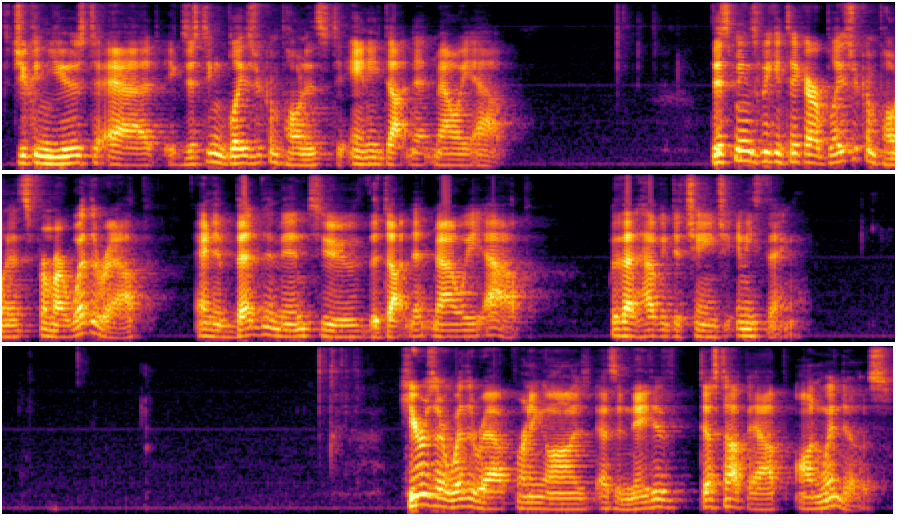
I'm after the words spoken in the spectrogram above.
that you can use to add existing Blazor components to any .NET MAUI app. This means we can take our Blazor components from our weather app and embed them into the .NET MAUI app without having to change anything. Here's our weather app running on as a native desktop app on Windows.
